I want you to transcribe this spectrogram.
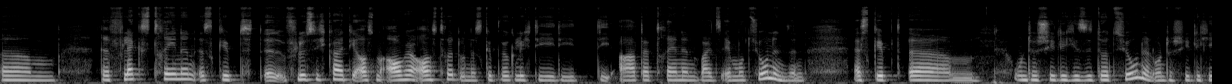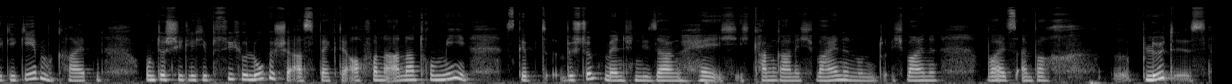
ähm, Reflextränen, es gibt äh, Flüssigkeit, die aus dem Auge austritt und es gibt wirklich die, die, die Art der Tränen, weil es Emotionen sind. Es gibt ähm, unterschiedliche Situationen, unterschiedliche Gegebenheiten, unterschiedliche psychologische Aspekte, auch von der Anatomie. Es gibt bestimmt Menschen, die sagen, hey, ich, ich kann gar nicht weinen und ich weine, weil es einfach blöd ist.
